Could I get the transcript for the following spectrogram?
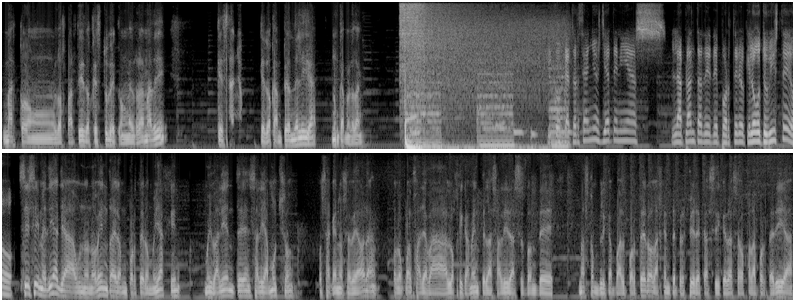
más con los partidos que estuve con el Real Madrid, que ese año quedó campeón de liga, nunca me lo dan. 14 años ya tenías la planta de, portero que luego tuviste? O... Sí, sí, medía ya 1,90, era un portero muy ágil, muy valiente, salía mucho, cosa que no se ve ahora, con lo cual fallaba lógicamente las salidas es donde más complicado para el portero. La gente prefiere casi quedarse bajo la portería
